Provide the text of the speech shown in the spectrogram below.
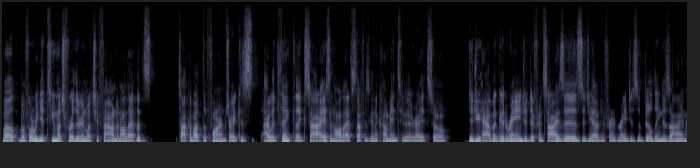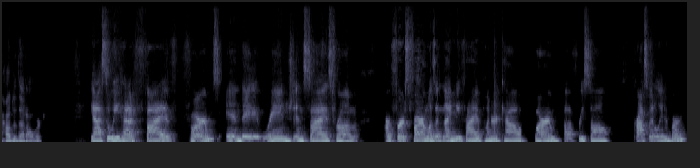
Well, before we get too much further in what you found and all that, let's talk about the farms, right? Because I would think like size and all that stuff is going to come into it, right? So, did you have a good range of different sizes? Did you have different ranges of building design? How did that all work? Yeah, so we had five farms and they ranged in size from Our first farm was a 9,500 cow farm, a freestall cross ventilated barn.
